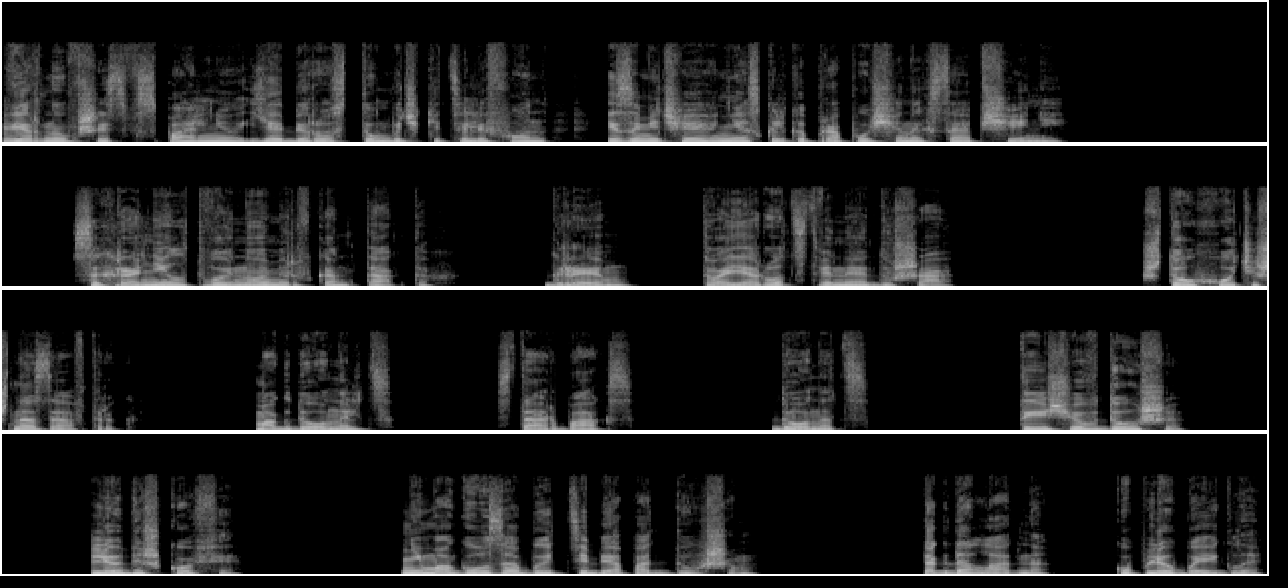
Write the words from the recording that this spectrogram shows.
Вернувшись в спальню, я беру с тумбочки телефон и замечаю несколько пропущенных сообщений. «Сохранил твой номер в контактах. Грэм, твоя родственная душа. Что хочешь на завтрак? Макдональдс? Старбакс? Донатс? Ты еще в душе? Любишь кофе? Не могу забыть тебя под душем. Тогда ладно, куплю бейглы.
